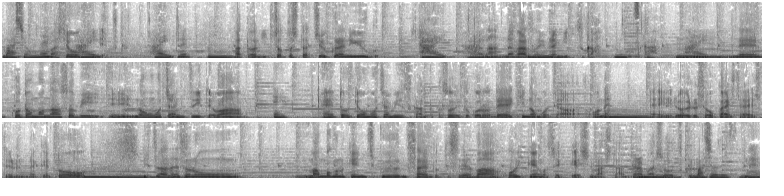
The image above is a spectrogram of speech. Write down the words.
場所ね。場所を木で作る、はい、ね。うん、あとちょっとした中くらいの遊具。はい。かな、はいだからそういう意味では3つか、三つか、うん。はい。で子どもの遊びのおもちゃについては、え。えー東京おもちゃ美術館とかそういうところで木のおもちゃをね、うん。えーいろいろ紹介したりしてるんだけど、うん。実はねその、まあ、僕の建築サイドとすれば保育園を設計しました。っていうのは場所を作る、うん場所ですね。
